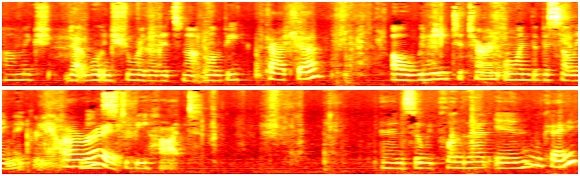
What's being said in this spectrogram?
I'll make sure that will ensure that it's not lumpy. Gotcha. Oh, we need to turn on the pizzelle maker now. All it right. needs to be hot. And so we plug that in. Okay.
